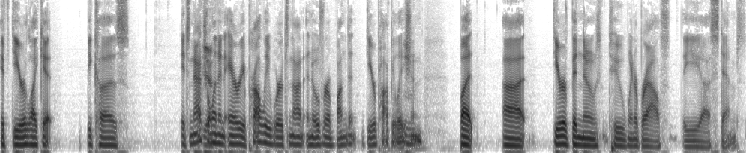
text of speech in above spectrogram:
if deer like it because it's natural Yeah. in an area probably where it's not an overabundant deer population, but uh, deer have been known to winter browse the uh, stems,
